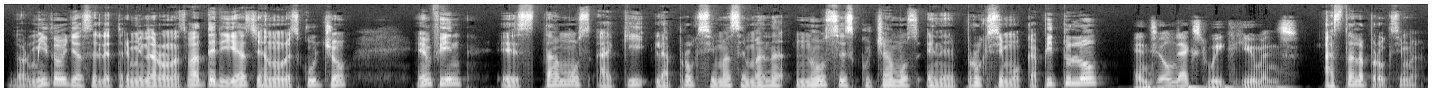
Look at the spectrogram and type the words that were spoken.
dormido, ya se le terminaron las baterías, ya no lo escucho. En fin, estamos aquí la próxima semana, nos escuchamos en el próximo capítulo. Until next week, humans. Hasta la próxima.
